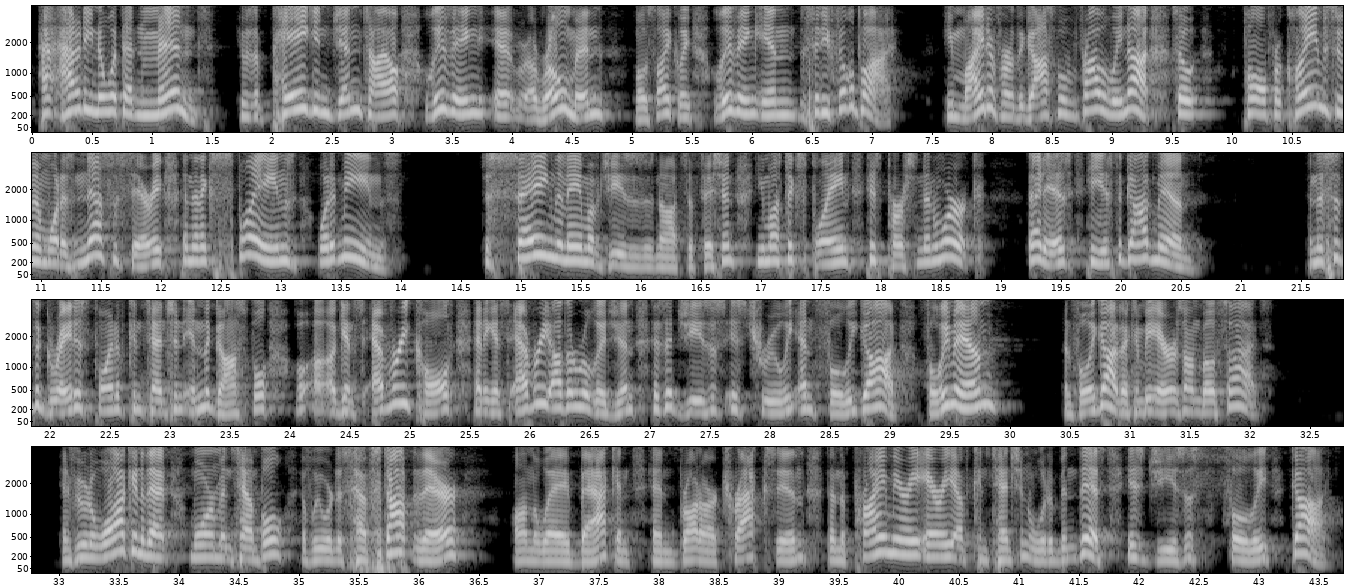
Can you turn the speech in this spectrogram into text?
How, how did he know what that meant? He was a pagan Gentile living, a Roman, most likely, living in the city Philippi. He might have heard the gospel, but probably not. So Paul proclaims to him what is necessary and then explains what it means. Just saying the name of Jesus is not sufficient. You must explain his person and work. That is, he is the God man. And this is the greatest point of contention in the gospel uh, against every cult and against every other religion is that Jesus is truly and fully God, fully man and fully God. There can be errors on both sides. And if we were to walk into that Mormon temple, if we were to have stopped there on the way back and, and brought our tracks in, then the primary area of contention would have been this Is Jesus fully God?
